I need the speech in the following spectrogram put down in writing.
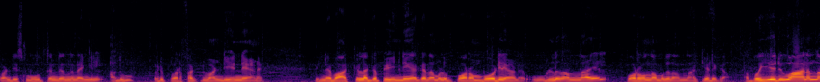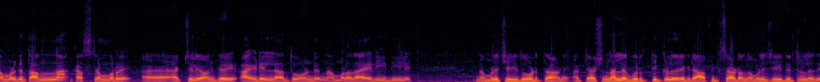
വണ്ടി സ്മൂത്ത് ഉണ്ടെന്നുണ്ടെങ്കിൽ അതും ഒരു പെർഫെക്റ്റ് വണ്ടി തന്നെയാണ്. പിന്നെ ബാക്കിയുള്ളൊക്കെ പെയിന്റിംഗ് ഒക്കെ നമ്മൾ പുറം ബോഡിയാണ് ഉള്ളിൽ നന്നായാൽ പുറം നമുക്ക് നന്നാക്കിയെടുക്കാം അപ്പോൾ ഈ ഒരു വാഹനം നമ്മൾക്ക് തന്ന കസ്റ്റമർ ആക്ച്വലി അവനക്ക് ഐഡിയ ഇല്ലാത്തതുകൊണ്ട് നമ്മളതായ രീതിയിൽ നമ്മൾ ചെയ്തു കൊടുത്തതാണ്. അത്യാവശ്യം നല്ല വൃത്തിക്കുള്ളൊരു ഗ്രാഫിക്സ് ആണ് നമ്മൾ ചെയ്തിട്ടുള്ളത്.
